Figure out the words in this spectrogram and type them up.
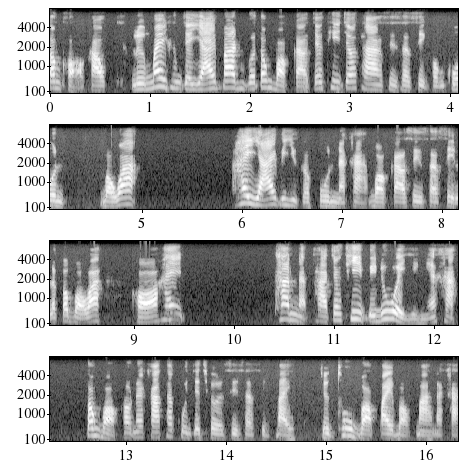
ต้องขอเขาหรือไม่คุณจะย้ายบ้านคุณก็ต้องบอกกล่าวเจ้าที่เจ้าทางสิ่งศักดิ์สิทธิ์ของคุณ บอกว่าให้ย้ายไปอยู่กับคุณนะคะบอกกล่าวสิ่งศักดิ์สิทธิ์แล้วก็บอกว่าขอให้ท่านน่ะพาเจ้าที่ไปด้วยอย่างเงี้ยค่ะ ต้องบอกเขานะคะ ถ้าคุณจะเชิญสิ่งศักดิ์สิทธิ์ไป จุดธูปบอกไปบอกมานะคะ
